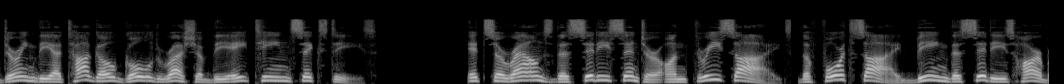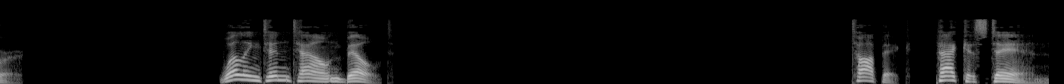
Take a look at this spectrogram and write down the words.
during the Otago Gold Rush of the 1860s. It surrounds the city centre on three sides the fourth side being the city's harbour. Wellington Town Belt. Topic: Pakistan.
